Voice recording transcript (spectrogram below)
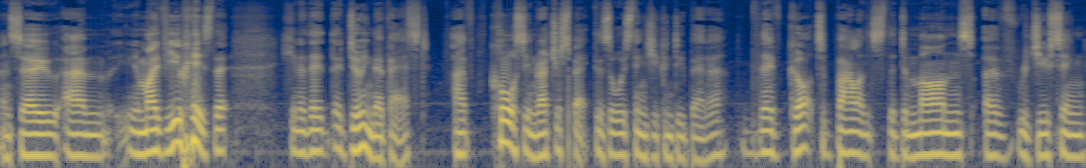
And so um, you know, my view is that you know they're, they're doing their best. Of course in retrospect there's always things you can do better. They've got to balance the demands of reducing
